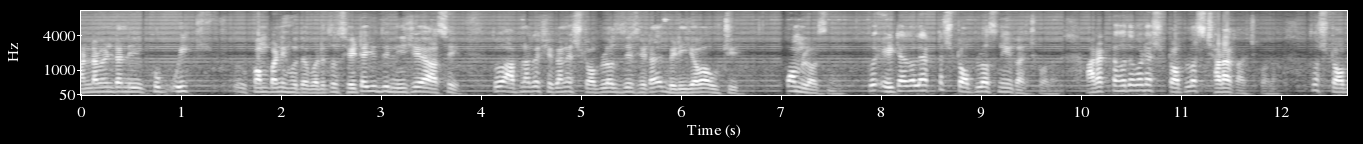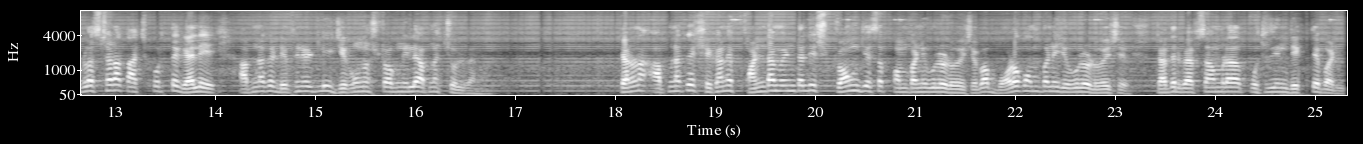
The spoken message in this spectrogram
ফান্ডামেন্টালি খুব উইক কোম্পানি হতে পারে। তো সেটা যদি নিচে আসে তো আপনাকে সেখানে স্টপ লস দিয়ে সেটা বেরিয়ে যাওয়া উচিত, কম লস নিয়ে। তো এইটা গেলে একটা স্টপ লস নিয়ে কাজ করা। আর একটা হতে পারে স্টপ লস ছাড়া কাজ করা। তো স্টপ লস ছাড়া কাজ করতে গেলে আপনাকে ডেফিনেটলি যে কোনো স্টক নিলে আপনার চলবে না। কেননা আপনাকে সেখানে ফান্ডামেন্টালি স্ট্রং যেসব কোম্পানিগুলো রয়েছে বা বড় কোম্পানি যেগুলো রয়েছে, যাদের ব্যবসা আমরা প্রতিদিন দেখতে পারি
